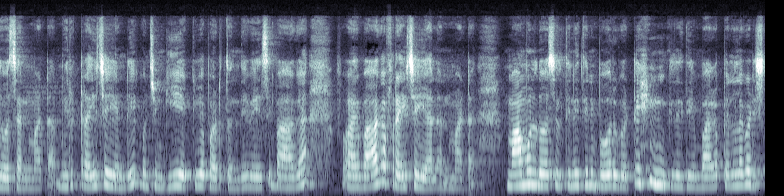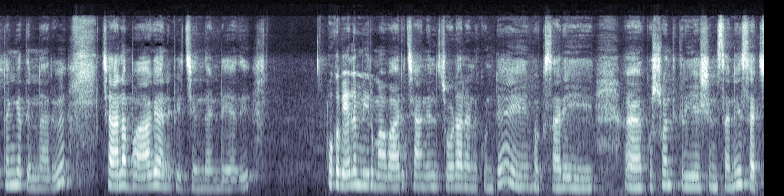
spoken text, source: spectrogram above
దోశ అనమాట మీరు ట్రై చేయండి. కొంచెం గీ ఎక్కువ పడుతుంది. వేసి బాగా బాగా ఫ్రై చేయాలన్నమాట. మామూలు దోశలు తిని తిని బోరు కొట్టి ఇది బాగా పిల్లలు కూడా ఇష్టంగా తిన్నారు. చాలా బాగా అనిపించిందండి అది. ఒకవేళ మీరు మా వారి ఛానల్ చూడాలనుకుంటే ఒకసారి కుష్వంత్ క్రియేషన్స్ అని సెర్చ్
